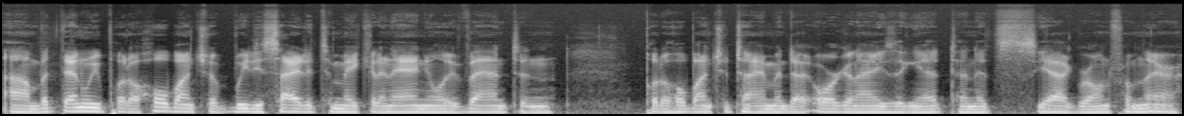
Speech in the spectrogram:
Um, but then we put a whole bunch of, we decided to make it an annual event and put a whole bunch of time into organizing it, and it's yeah grown from there.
